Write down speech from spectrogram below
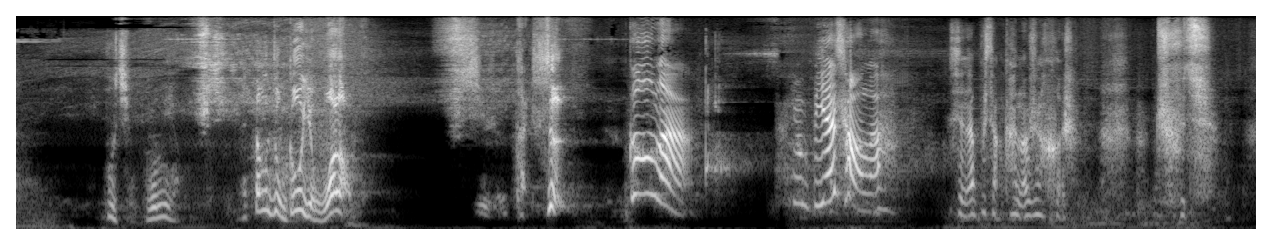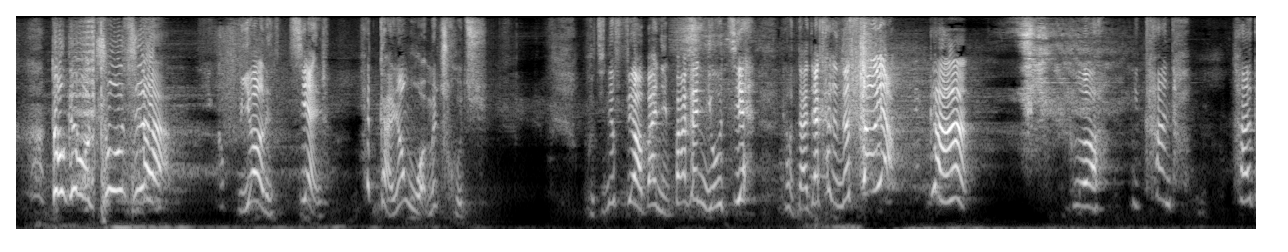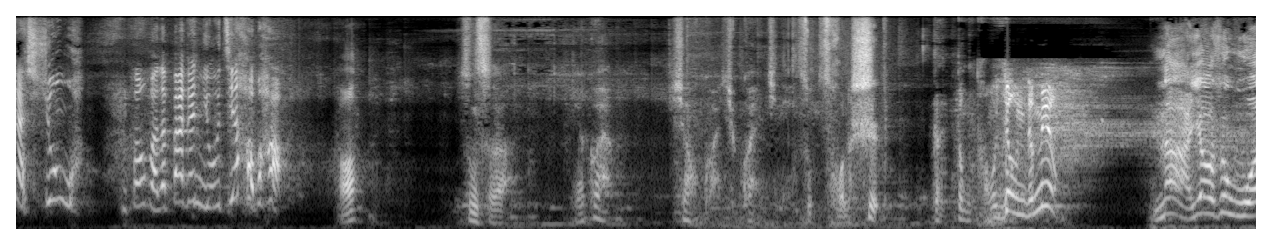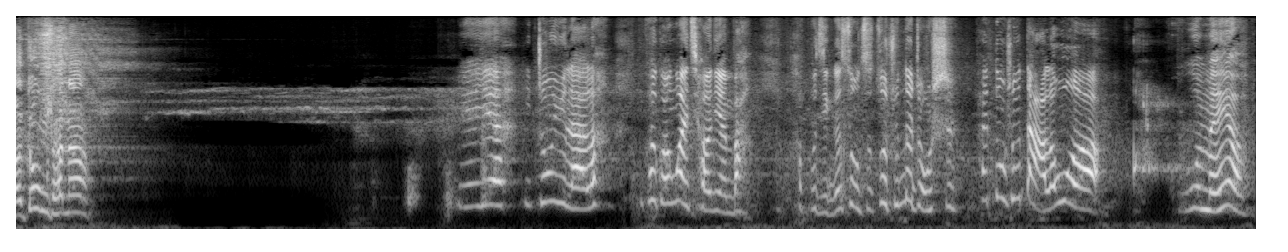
不仅污蔑我，还当众勾引我老婆，欺人太甚！够了，你们别吵了。现在不想看到任何人，出去，都给我出去！你个不要脸的贱人，还敢让我们出去？我今天非要把你扒干牛街，让大家看看你的骚样！你敢！哥，你看他，他还敢凶我，你帮我把他扒干牛街好不好？好，宋慈，别怪我，要怪就怪你今天做错了事，敢动他，我要你的命！那要是我动他呢？爷爷，你终于来了，你快管管乔年吧。他不仅跟宋慈做出那种事，还动手打了我。我没有，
